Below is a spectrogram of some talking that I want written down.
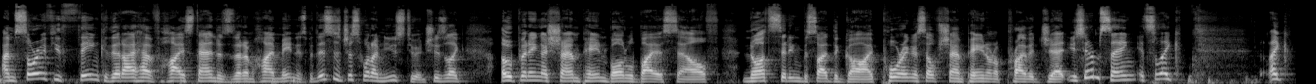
I'm sorry if you think that I have high standards, that I'm high maintenance, but this is just what I'm used to. And she's like, opening a champagne bottle by herself, not sitting beside the guy, pouring herself champagne on a private jet. You see what I'm saying? It's like, like,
